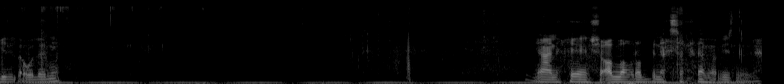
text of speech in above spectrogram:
الجيل الأولاني. يعني خير إن شاء الله وربنا يحسن ختامها بإذن الله.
